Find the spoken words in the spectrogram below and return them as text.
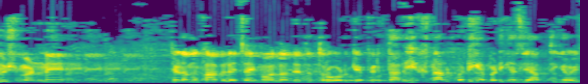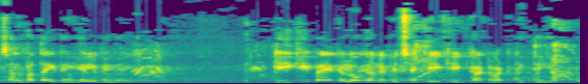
دشمن نے جڑا مقابلے چاہی مولا دے تو تروڑ کے پھر تاریخ نال بڑیاں بڑیاں زیادتیاں ہوئی سن، پتہ ہی نہیں، علم ہی نہیں۔ کی کی بے کے لوگوں نے پیچھے کی کی کٹ وٹ کیتی ہے؟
